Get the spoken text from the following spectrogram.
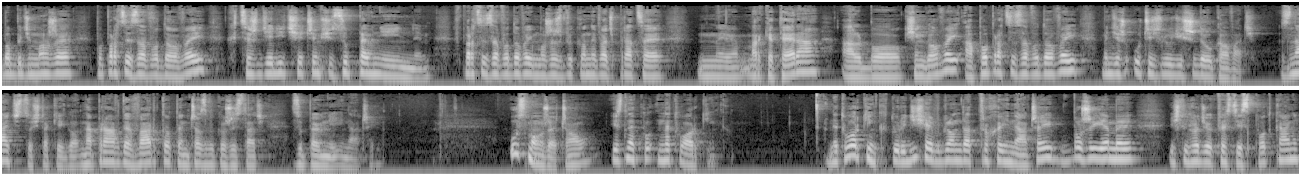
bo być może po pracy zawodowej chcesz dzielić się czymś zupełnie innym. W pracy zawodowej możesz wykonywać pracę mm, marketera albo księgowej, a po pracy zawodowej będziesz uczyć ludzi szydełkować. Znajdź coś takiego. Naprawdę warto ten czas wykorzystać zupełnie inaczej. Ósmą rzeczą jest networking. Networking, który dzisiaj wygląda trochę inaczej, bo żyjemy, jeśli chodzi o kwestie spotkań,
